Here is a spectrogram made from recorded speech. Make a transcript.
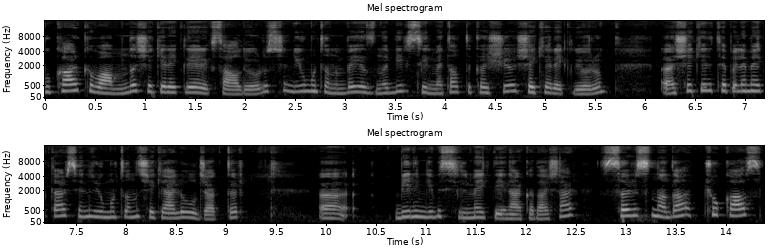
Bu kar kıvamında şeker ekleyerek sağlıyoruz. Şimdi yumurtanın beyazına bir silme tatlı kaşığı şeker ekliyorum. E, şekeri tepeleme eklerseniz yumurtanız şekerli olacaktır. E, benim gibi silme ekleyin arkadaşlar. Sarısına da çok az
